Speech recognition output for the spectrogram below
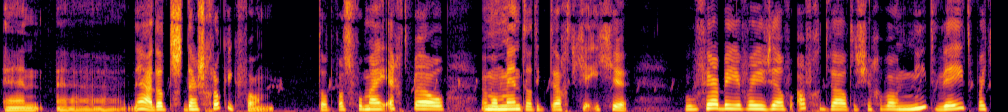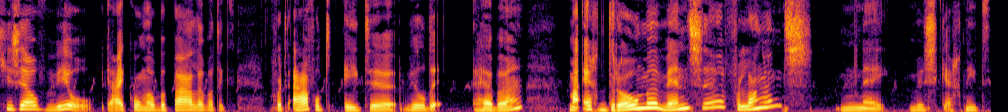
En uh, ja, dat, daar schrok ik van. Dat was voor mij echt wel een moment dat ik dacht: jeetje, hoe ver ben je van jezelf afgedwaald als je gewoon niet weet wat je zelf wil? Ja, ik kon wel bepalen wat ik voor het avondeten wilde hebben. Maar echt dromen, wensen, verlangens? Nee, wist ik echt niet.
